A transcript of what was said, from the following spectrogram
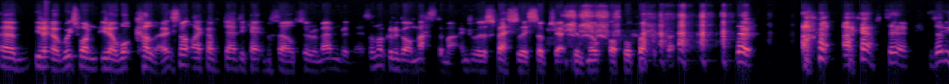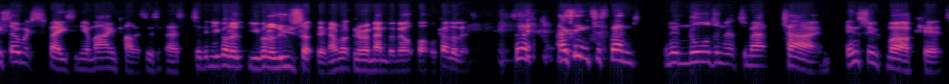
Um, you know, which one, you know, what colour. It's not like I've dedicated myself to remembering this. I'm not going to go on mastermind with a specialist subject of milk bottle products. I have to. There's only so much space in your mind palace, isn't there? So then you've got to you've got to lose something. I'm not going to remember milk bottle colour lid. So I seem to spend an inordinate amount of time in supermarkets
